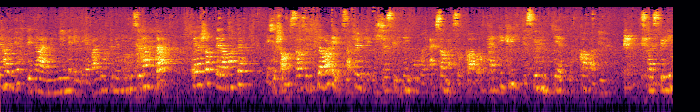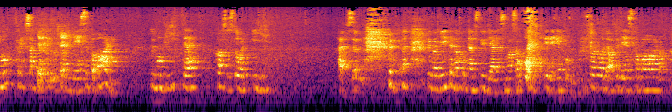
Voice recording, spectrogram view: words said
Jeg har gjort dette her med mine elever, jeg har gjort det med mine studenter. Og jeg har sagt til dem at det er ikke sjanser, Altså, de klarer jo selvfølgelig ikke å skrive en god eksamensoppgave og tenke kritisk rundt det oppgaven du skal skrive opp. F.eks. skal lese på barn. Du må vite hva som står i pausen. du må vite noe om den studien som har sagt hvor viktig det er for ordforrådet at du leser på barn, og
